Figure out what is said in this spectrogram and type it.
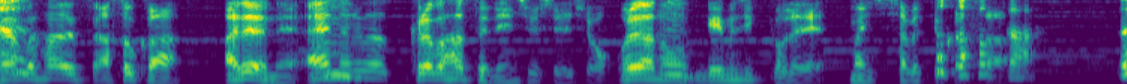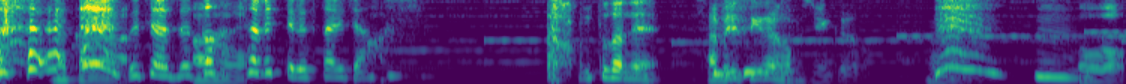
ラブハウス、あ、そうか。あれだよね。あやなるはクラブハウスで練習してるでしょ。俺はあの、うんゲーム実況で毎日喋ってそっるかさ。からそっかだから うちらずっと喋ってる二人じゃん、本当だね。喋りすぎなのかもしれんけど。うん、そ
